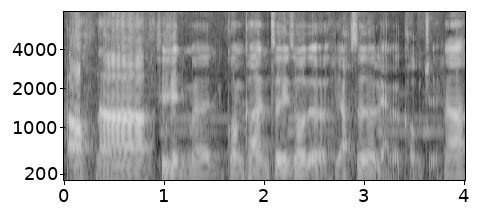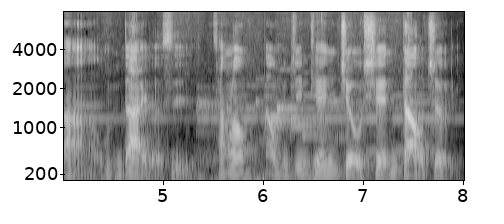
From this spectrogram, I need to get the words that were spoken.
好，那谢谢你们观看这一周的亚瑟两个口诀。那我们带来的是长龙，那我们今天就先到这里。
